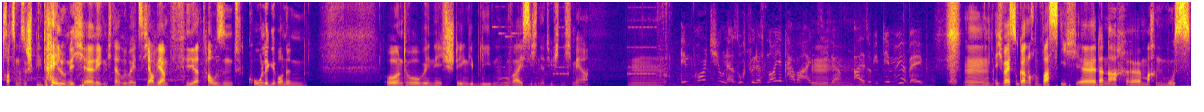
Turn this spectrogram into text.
Trotzdem ist das Spiel geil und ich äh, reg mich darüber jetzt. Ich glaube, wir haben 4000 Kohle gewonnen. Und wo bin ich stehen geblieben? Weiß ich natürlich nicht mehr. Hm. Importuner sucht für das neue Cover einen hm. Sieger. Also gib dir Mühe, Babe. Hm. Ich weiß sogar noch, was ich äh, danach äh, machen muss.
